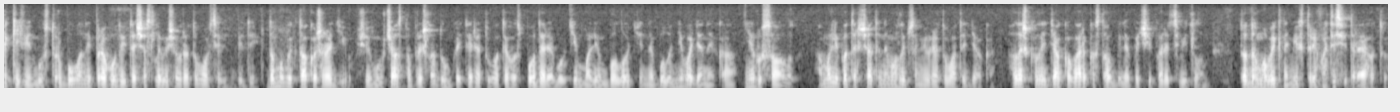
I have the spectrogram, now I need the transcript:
Такий він був стурбований пригодою та щасливий, що врятувався від біди. Домовик також радів, що йому вчасно прийшла думка йти рятувати господаря, бо в тім малім болоті не було ні водяника, ні русалок, а малі потерчати не могли б самі врятувати дяка. Але ж коли дяко Верко став біля печі перед світлом, то домовик не міг втриматись від реготу.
